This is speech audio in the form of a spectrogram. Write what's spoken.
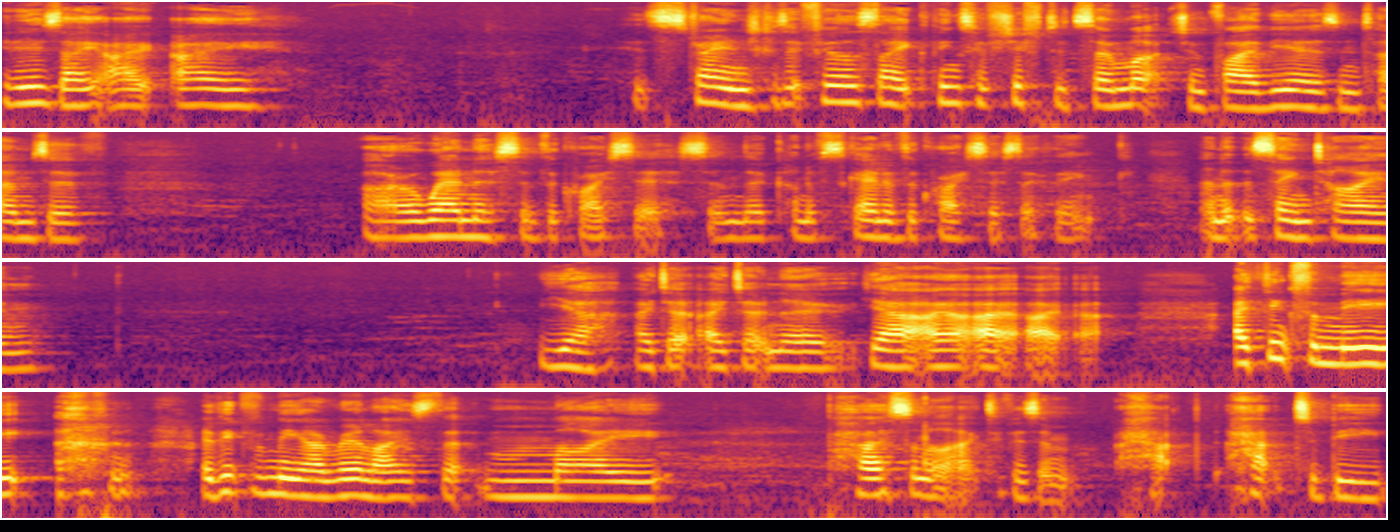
it is. I, I, I it's strange because it feels like things have shifted so much in five years in terms of our awareness of the crisis and the kind of scale of the crisis, I think. And at the same time, yeah, I don't, I don't know. Yeah, I, I, I, I think for me, I think for me, I realised that my personal activism had had to be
